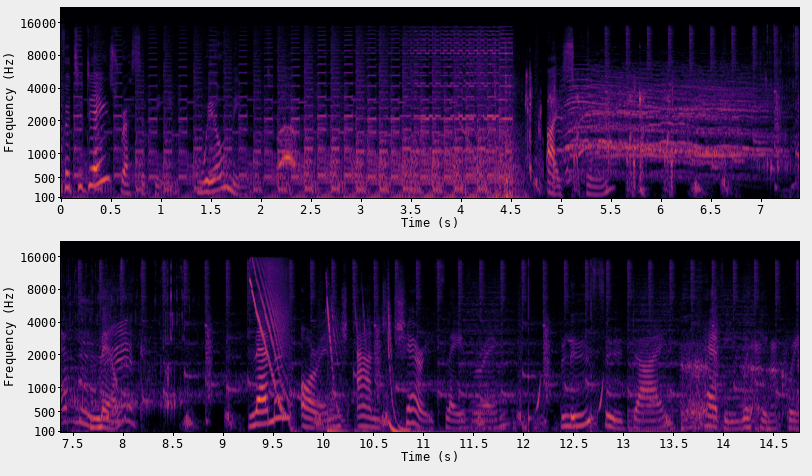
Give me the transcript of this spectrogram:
For today's recipe, we'll need ice cream, milk, lemon, orange and cherry flavouring, blue food dye, heavy whipping cream,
